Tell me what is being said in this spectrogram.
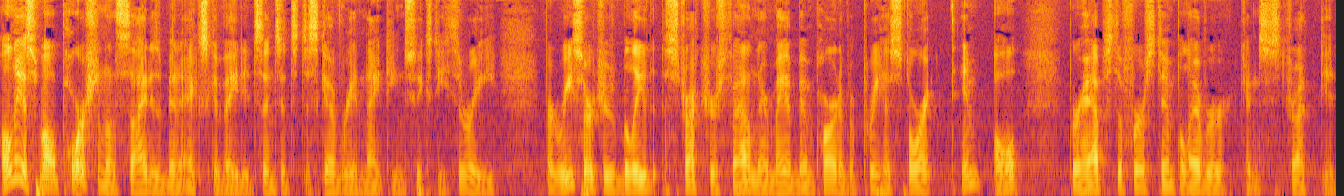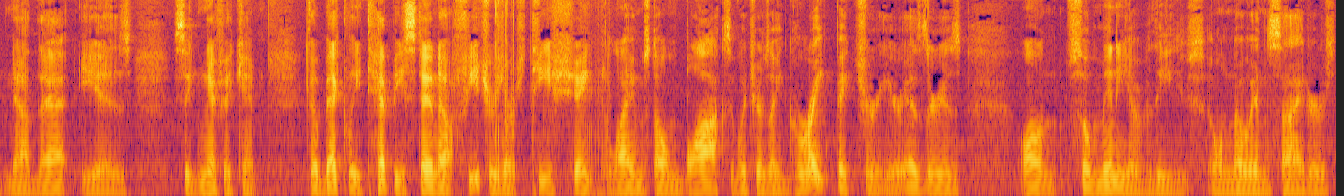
Only a small portion of the site has been excavated since its discovery in 1963, but researchers believe that the structures found there may have been part of a prehistoric temple, perhaps the first temple ever constructed. Now, that is significant. Göbekli Tepe standout features are T shaped limestone blocks, which there's a great picture here, as there is on so many of these on Know Insiders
